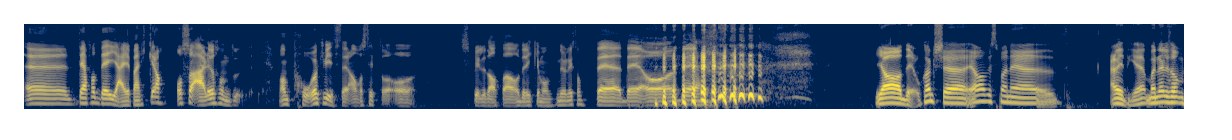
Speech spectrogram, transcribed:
eh, Det er i hvert fall det jeg merker, da. Og så er det jo sånn Man får jo kviser av å sitte og, og spille data og drikke Mountain Dew, liksom. Det, det og det Ja, det er jo kanskje Ja, hvis man er Jeg vet ikke. Man er liksom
